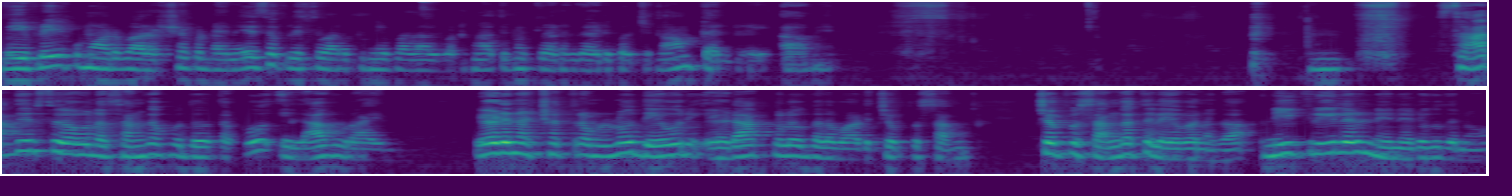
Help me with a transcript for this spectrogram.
మీ ప్రియ కుమారుడు మా రక్షకుడు అయిన యేసుక్రీస్తు వారి పుణ్య పదాలు పట్టుకుని అతిమిక్రడంగా ఇడికి వచ్చినాం తండ్రి. ఆమె సార్దీస్లో ఉన్న సంఘపు దూతకు ఇలాగ వ్రాయము. ఏడు నక్షత్రములను దేవుని ఏడాత్మలో గలవాడు చెప్పు సం చెప్పు సంగతి లేవనగా నీ క్రియలను నేను ఎరుగుదును.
